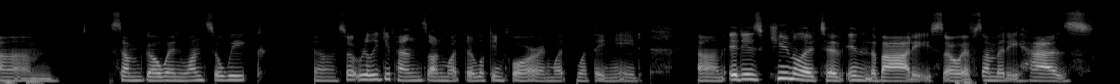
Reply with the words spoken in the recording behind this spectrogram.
Um, some go in once a week uh, so it really depends on what they're looking for and what what they need. Um, it is cumulative in the body so if somebody has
